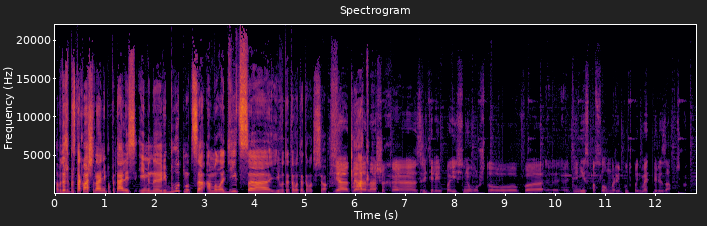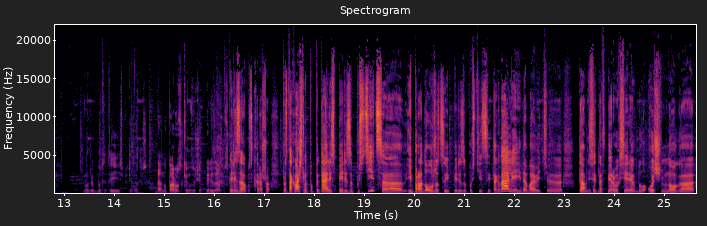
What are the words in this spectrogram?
А потому что Простоквашино они попытались именно ребутнуться, омолодиться и вот это вот это вот все. Я для А наших э, зрителей поясню, что в, э, Денис по словам ребут понимает перезапуск. Ну, ребут это и есть перезапуск. Да, но по-русски он звучит перезапуск. Перезапуск, хорошо. Простоквашино попытались перезапуститься и продолжиться, и перезапуститься, и так далее, и добавить... э, Там действительно в первых сериях было очень много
